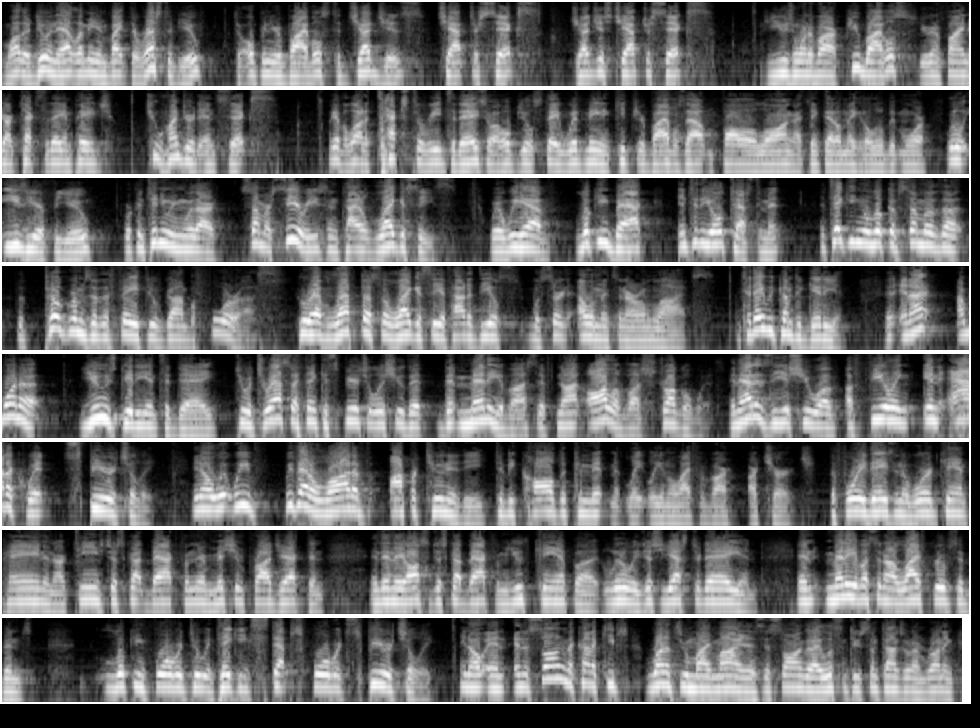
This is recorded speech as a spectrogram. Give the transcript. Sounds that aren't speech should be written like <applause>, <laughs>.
And while they're doing that, let me invite the rest of you to open your Bibles to Judges chapter 6. Judges chapter 6. If you use one of our Pew Bibles, you're going to find our text today on page 206. We have a lot of text to read today, so I hope you'll stay with me and keep your Bibles out and follow along. I think that'll make it a little bit more, a little easier for you. We're continuing with our summer series entitled Legacies, where we have looking back into the Old Testament and taking a look of some of the, the pilgrims of the faith who have gone before us, who have left us a legacy of how to deal with certain elements in our own lives. Today we come to Gideon. And, and I, I want to use Gideon today to address, I think, a spiritual issue that, that many of us, if not all of us, struggle with. And that is the issue of, of feeling inadequate spiritually. You know, we, we've, we've had a lot of opportunity to be called to commitment lately in the life of our, our church. The 40 Days in the Word campaign, and our teens just got back from their mission project, and, and then they also just got back from youth camp uh, literally just yesterday, and and many of us in our life groups have been looking forward to and taking steps forward spiritually. You know, and, and the song that kind of keeps running through my mind is this song that I listen to sometimes when I'm running.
